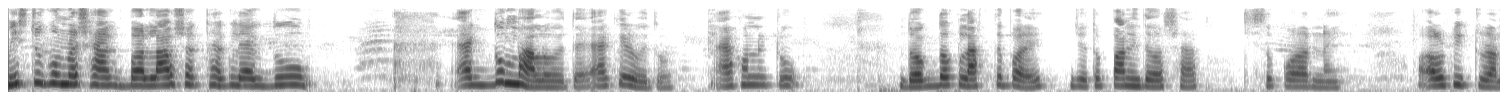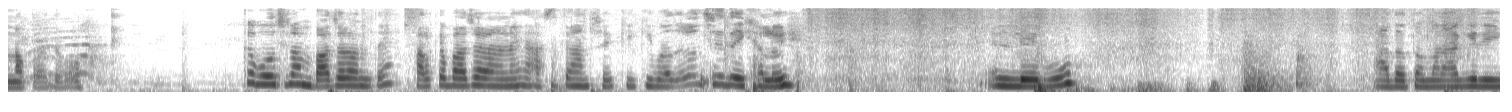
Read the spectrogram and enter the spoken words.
মিষ্টি কুমড়া শাক বা লাউ শাক থাকলে একদম একদম ভালো হইতো, একের হইতো। এখন একটু দগদগ লাগতে পারে, যেহেতু পানি দেওয়া শাক, কিছু করার নাই। অল্প একটু রান্না করে দেবো। কে বলছিলাম বাজার আনতে। কালকে বাজার আনে, আজকে আনছে। কী কী বাজার আনছে দেখালই লেবু। আদা তো আমার আগেরই।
